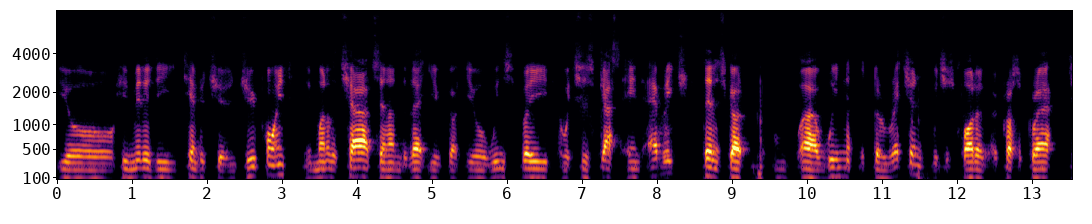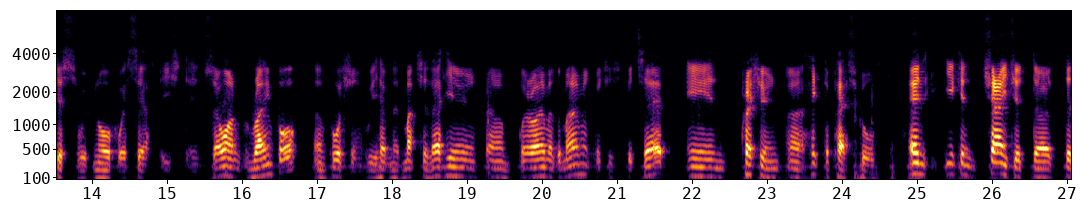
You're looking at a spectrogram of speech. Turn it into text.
your humidity, temperature, and dew point in one of the charts, and under that you've got your wind speed, which is gust and average. Then it's got uh, wind direction, which is plotted across a graph just with north, west, south, east, and so on rainfall. Unfortunately, we haven't had much of that here um, where I am at the moment, which is a bit sad. And pressure in uh, hectopascals. And you can change it. Uh, the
